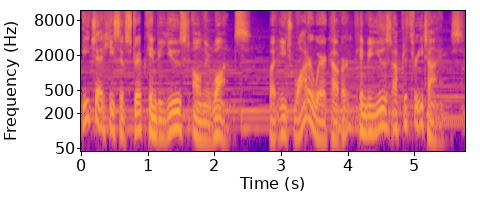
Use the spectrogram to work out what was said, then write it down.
Each adhesive strip can be used only once, but each WaterWear cover can be used up to three times.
